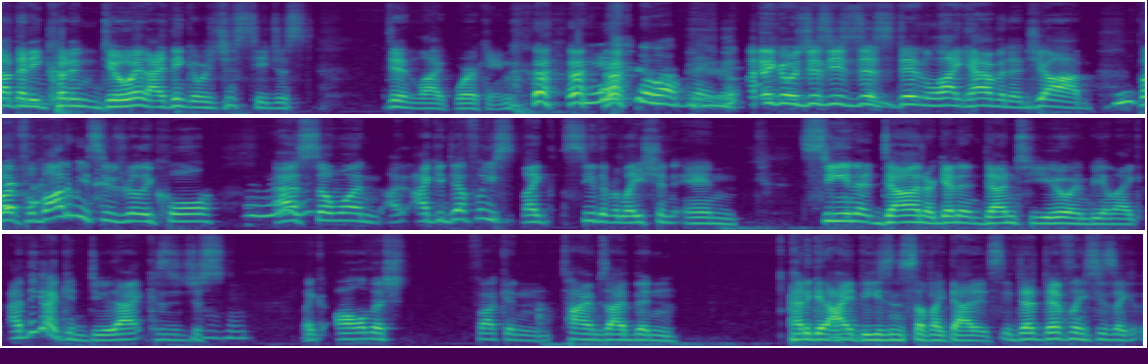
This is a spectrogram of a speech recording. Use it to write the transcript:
not that he couldn't do it i think it was just he just didn't like working yeah, well, i think it was just he just didn't like having a job but phlebotomy seems really cool as someone I, I can definitely like see the relation in seeing it done or getting it done to you and being like i think i can do that because it's just Mhm. like all the sh- fucking times I've been had to get Mhm. IVs and stuff like that. It's, it de- definitely seems like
